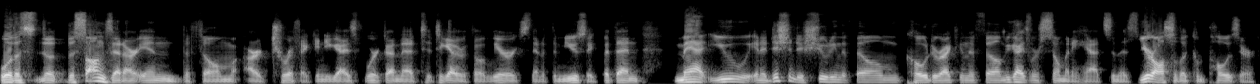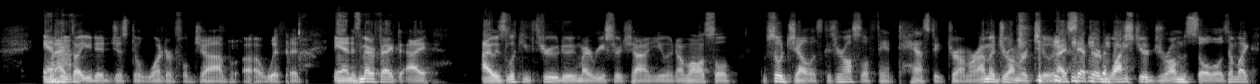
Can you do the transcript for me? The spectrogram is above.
Well, the, the, the songs that are in the film are terrific, and you guys worked on that t- together with the lyrics and with the music. But then, Matt, you, in addition to shooting the film, co-directing the film, you guys wear so many hats in this. You're also the composer, and mm-hmm. I thought you did just a wonderful job uh, with it. And as a matter of fact, I I was looking through doing my research on you, and I'm also I'm so jealous because you're also a fantastic drummer. I'm a drummer too. And I sat there and watched your drum solos. I'm like,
